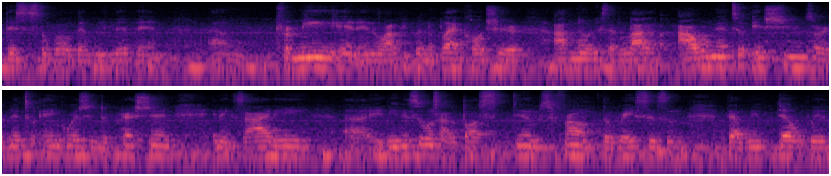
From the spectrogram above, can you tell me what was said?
This is the world that we live in. Um, for me and, and a lot of people in the black culture I've noticed that a lot of our mental issues or mental anguish and depression and anxiety uh, and even suicidal thoughts stems from the racism that we've dealt with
